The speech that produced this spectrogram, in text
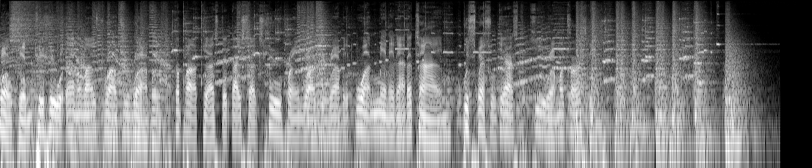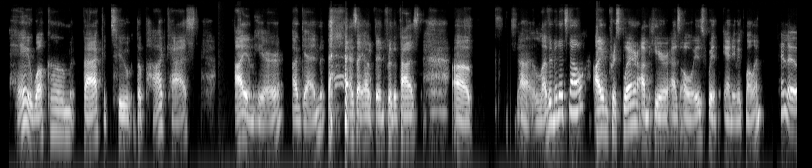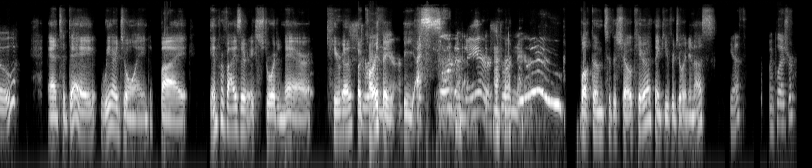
Welcome to Who Analyzed Roger Rabbit, the podcast that dissects Who Framed Roger Rabbit one minute at a time, with special guest Keara McCarthy. Hey, welcome back to the podcast. I am here again, as I have been for the past uh, uh, 11 minutes now. I am Chris Blair. I'm here as always with Andy McMullen. Hello. And today we are joined by improviser extraordinaire Keara McCarthy. Yes. Extraordinaire. Extraordinaire. Woo! Welcome to the show, Keara. Thank you for joining us. Yes, my pleasure.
